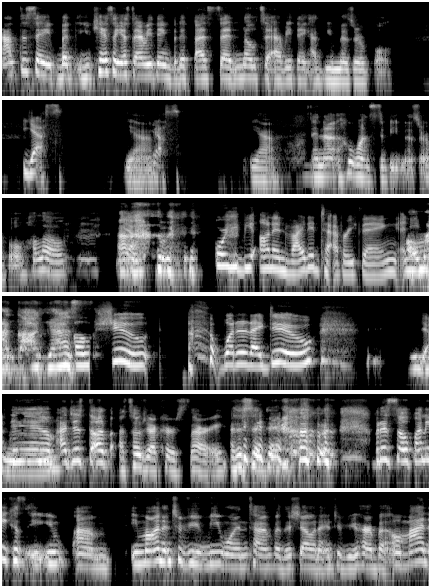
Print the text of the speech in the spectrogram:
Not to say, but you can't say yes to everything. But if I said no to everything, I'd be miserable. Yes. Yeah. Yes. Yeah. And not, who wants to be miserable? Hello. Mm-hmm. Yeah. or you'd be uninvited to everything. And oh my God, yes. Oh shoot. what did I do? Yeah. Damn, I just thought I told you I cursed. Sorry. I just said that. but it's so funny because you um Iman interviewed me one time for the show and I interviewed her. But on mine,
